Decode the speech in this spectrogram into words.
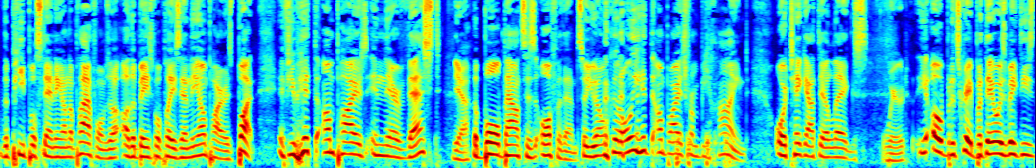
the people standing on the platforms, uh, other baseball players and the umpires. But if you hit the umpires in their vest, yeah. the ball bounces off of them. So you can only hit the umpires from behind or take out their legs. Weird. Yeah, oh, but it's great. But they always make these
